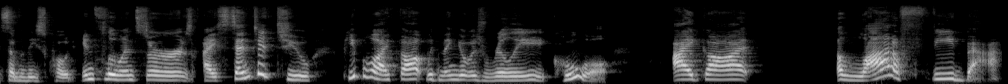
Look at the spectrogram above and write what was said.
some of these quote influencers. I sent it to people I thought would think it was really cool. I got a lot of feedback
